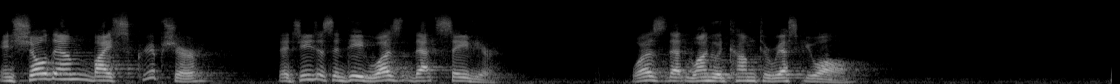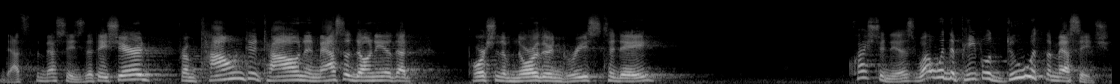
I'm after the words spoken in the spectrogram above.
and show them by Scripture that Jesus indeed was that Savior, was that one who had come to rescue all. That's the message that they shared from town to town in Macedonia, that portion of northern Greece today. Question is, what would the people do with the message?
